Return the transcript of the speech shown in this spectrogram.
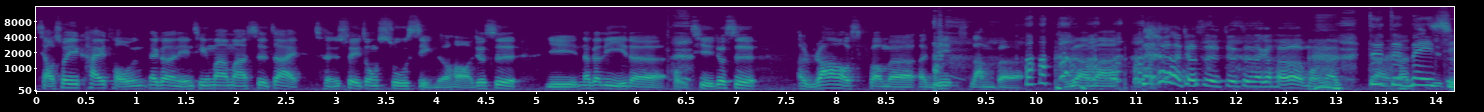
小说一开头，那个年轻妈妈是在沉睡中苏醒的哈，就是以那个丽姨的口气，就是。Arouse from a a deep slumber，你知道吗？就是就是那个荷尔蒙的，对对那一集。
